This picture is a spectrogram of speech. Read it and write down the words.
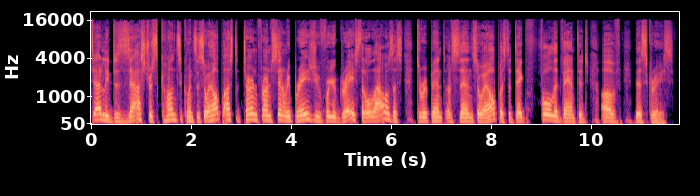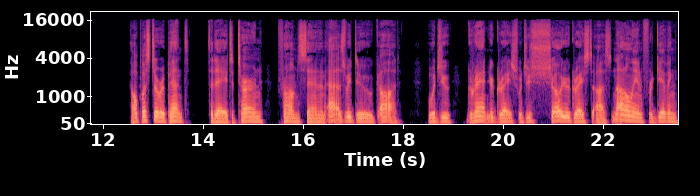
deadly, disastrous consequences. So help us to turn from sin. We praise you for your grace that allows us to repent of sin. So help us to take full advantage of this grace. Help us to repent today to turn from sin. And as we do, God, would you grant your grace? Would you show your grace to us, not only in forgiving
